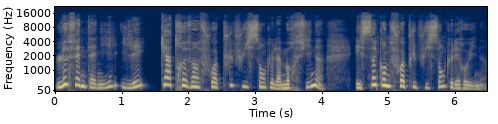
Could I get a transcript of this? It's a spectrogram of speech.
Le fentanyl, il est 80 fois plus puissant que la morphine et 50 fois plus puissant que l'héroïne.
